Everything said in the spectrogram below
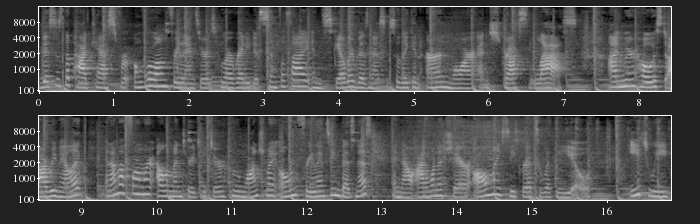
This is the podcast for overwhelmed freelancers who are ready to simplify and scale their business so they can earn more and stress less. I'm your host, Aubree Malick, and I'm a former elementary teacher who launched my own freelancing business, and now I want to share all my secrets with you. Each week,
